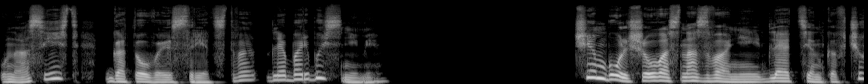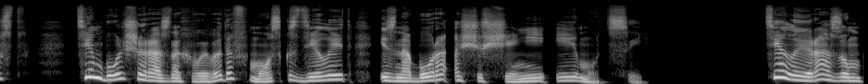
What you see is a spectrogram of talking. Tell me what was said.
у нас есть готовые средства для борьбы с ними. Чем больше у вас названий для оттенков чувств, тем больше разных выводов мозг сделает из набора ощущений и эмоций. Тело и разум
